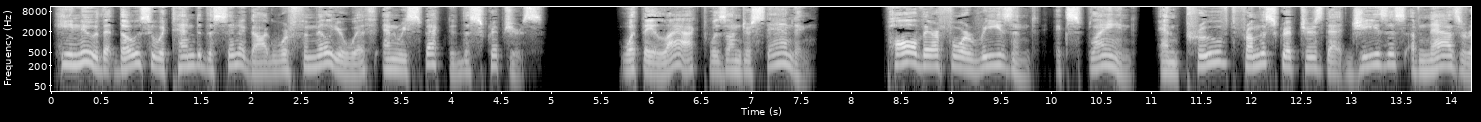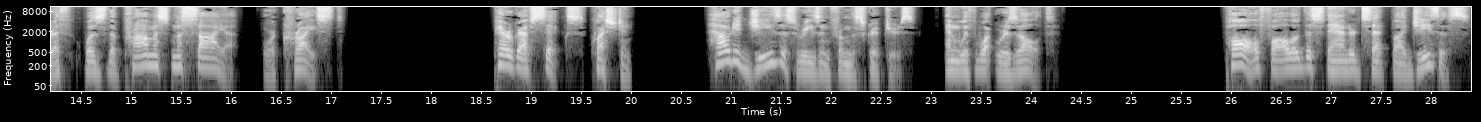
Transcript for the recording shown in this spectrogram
He knew that those who attended the synagogue were familiar with and respected the scriptures. What they lacked was understanding. Paul therefore reasoned, explained, and proved from the scriptures that Jesus of Nazareth was the promised Messiah, or Christ. Paragraph 6. Question. How did Jesus reason from the scriptures, and with what result? Paul followed the standard set by Jesus,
